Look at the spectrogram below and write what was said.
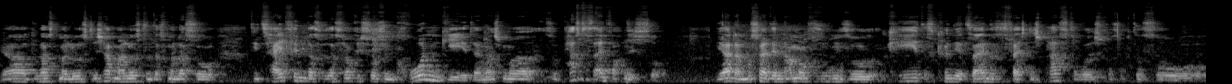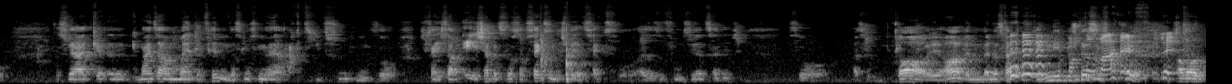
ja, du hast mal Lust, ich habe mal Lust und dass man das so, die Zeit findet, dass das wirklich so synchron geht. Dann manchmal so passt das einfach nicht so. Ja, dann muss halt den anderen versuchen so, okay, das könnte jetzt sein, dass es vielleicht nicht passt, aber ich versuche das so dass wir halt äh, gemeinsame Momente finden. Das muss man ja aktiv suchen. So. Ich kann nicht sagen, ey, ich habe jetzt Lust auf Sex und ich will jetzt Sex. So. Also so funktioniert es ja nicht. So. Also klar, ja, wenn, wenn das halt gegen die bestößt, ist cool. Aber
